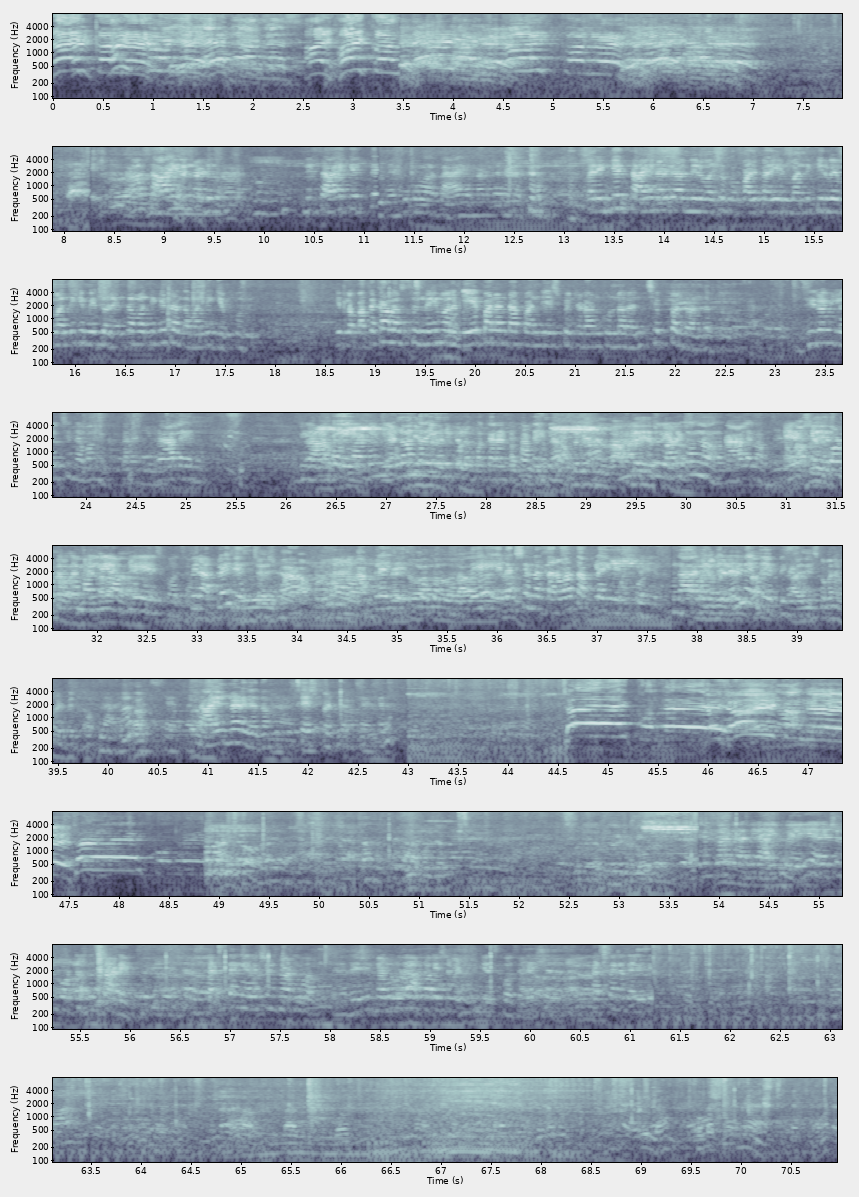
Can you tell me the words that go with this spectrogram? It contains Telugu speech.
జై కాంగ్రెస్ హై హై కాంగ్రెస్ జై కాంగ్రెస్ ఆ, సాయి ఉన్నాడు మీరు సాయి చెప్తే మరి ఇంకేం సాయి ఉన్నాడుగా మీరు మంచి ఒక పది పదిహేను మందికి ఇరవై మందికి మీతో ఎంత మందికి అంత మందికి చెప్పుది ఇట్లా పథకాలు వస్తున్నాయి మనకి ఏ పని అంటే ఆ పని చేసి పెట్టడానికి ఉన్నారని చెప్పండి అందరితో. జీరో బిల్ వచ్చిందమ్మా మీకు రాలేదు. రెండు వందల యూనిట్ల ఒక కరెంట్ కట్ అయిందా? ఎలక్షన్ కోర్టులో మళ్ళీ అప్లై చేసుకోవచ్చు. మీరు అప్లై చేసుకోవచ్చు. అప్లై చేసుకోకపోతే ఎలక్షన్ల తర్వాత అప్లై పెట్టిస్తాం సాయి ఉన్నాడు కదా చేసి పెట్టారు జై కాంగ్రెస్! జై కాంగ్రెస్! జై రేషన్ కార్డు అన్ని అయిపోయి ఎలక్షన్ కోర్టులో స్టార్ట్ అయిపోయింది ఖచ్చితంగా ఎలక్షన్ కార్డు రేషన్ కార్డు కూడా అప్లికేషన్ పెట్టుకుని చేసుకోవచ్చు. ఖచ్చితంగా తెలిసి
